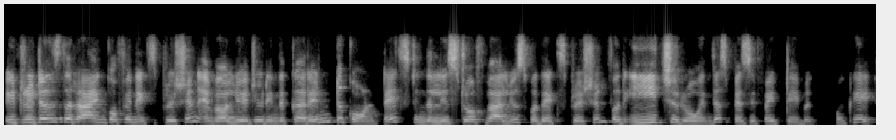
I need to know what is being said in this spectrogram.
It returns the rank of an expression evaluated in the current context in the list of values for the expression for each row in the specified table. Okay.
